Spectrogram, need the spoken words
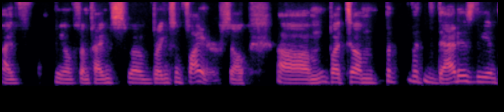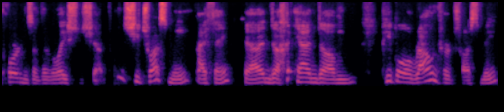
I've you know sometimes uh, bring some fire. So, um, but um, but but that is the importance of the relationship. She trusts me, I think, and and um, people around her trust me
